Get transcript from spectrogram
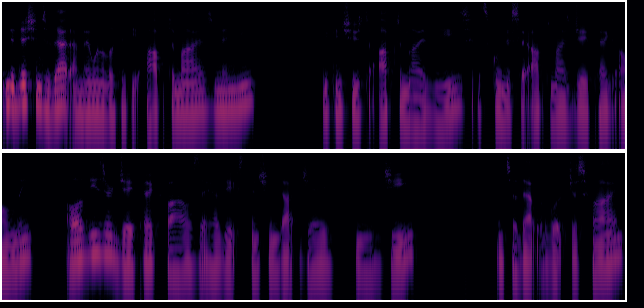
In addition to that, I may want to look at the Optimize menu. We can choose to optimize these. It's going to say Optimize JPEG only. All of these are JPEG files. They have the extension .jpg and so that would work just fine.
